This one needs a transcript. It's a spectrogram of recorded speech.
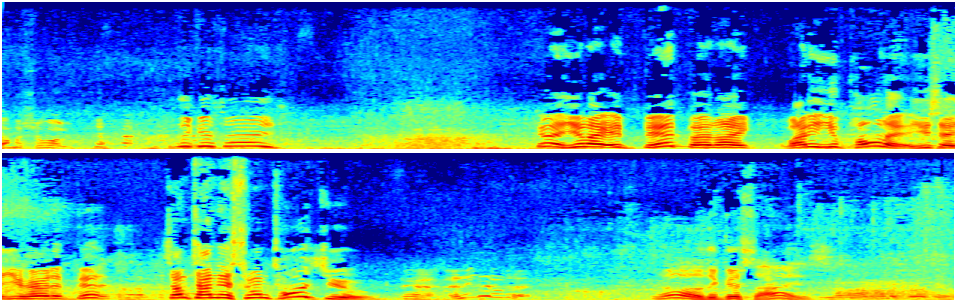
I'm sure. It's a good size. Good. You like it bit, but like, why didn't you pull it? You said you heard it bit. Sometimes they swim towards you. Yeah, I didn't know that. No, it's a good size. No, I'm gonna cook it.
